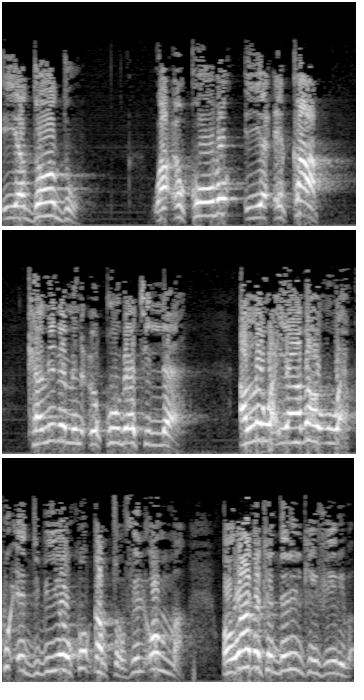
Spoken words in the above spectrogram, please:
iyo doodu waa cuquubo iyo ciqaab kamida min cuquubaat illah alla waxyaabaha uu wax ku edbiyo ku qabto fi lumma oo waaba ka daliilkii fiiriba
